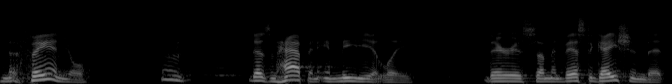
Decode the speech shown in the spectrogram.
Nathanael. It doesn't happen immediately. There is some investigation that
